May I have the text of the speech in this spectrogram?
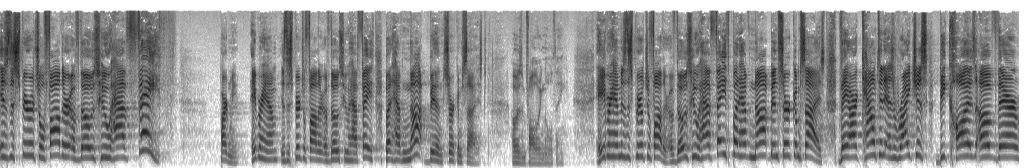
is the spiritual father of those who have faith. Pardon me. Abraham is the spiritual father of those who have faith but have not been circumcised. I wasn't following the whole thing. Abraham is the spiritual father of those who have faith but have not been circumcised. They are counted as righteous because of their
